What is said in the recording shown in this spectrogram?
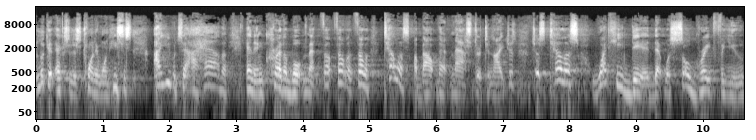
look at Exodus 21. He says, I, he would say, I have an incredible master. Fella, fella, tell us about that master tonight. Just, just tell us what he did that was so great for you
